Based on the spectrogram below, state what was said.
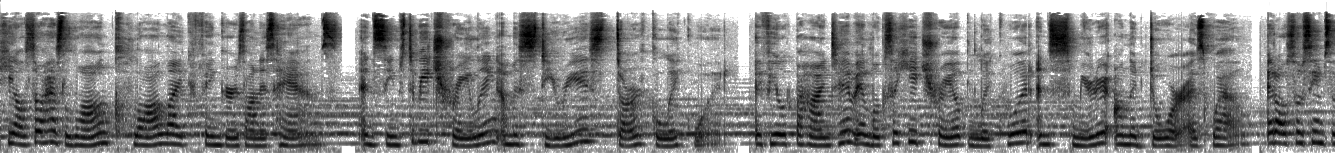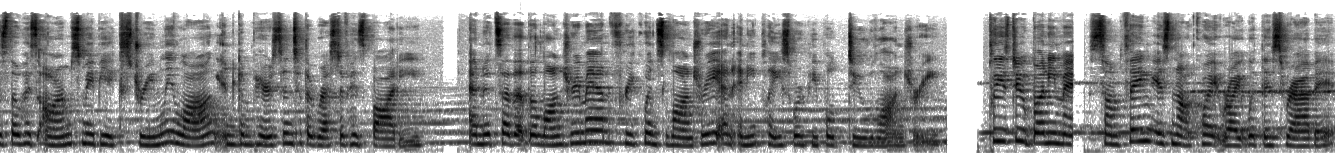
He also has long claw-like fingers on his hands, and seems to be trailing a mysterious dark liquid. If you look behind him, it looks like he trailed liquid and smeared it on the door as well. It also seems as though his arms may be extremely long in comparison to the rest of his body. And it's said that the laundryman frequents laundry and any place where people do laundry. Please do, Bunny Man. Something is not quite right with this rabbit.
